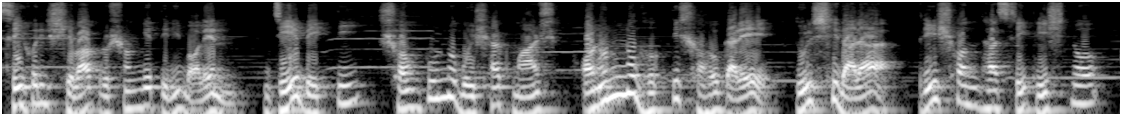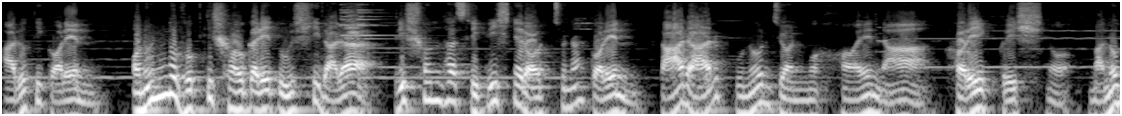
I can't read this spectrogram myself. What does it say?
শ্রীহরির সেবা প্রসঙ্গে তিনি বলেন, যে ব্যক্তি সম্পূর্ণ বৈশাখ মাস অনন্য ভক্তি সহকারে তুলসী দ্বারা ত্রিসন্ধ্যা শ্রীকৃষ্ণ আরতি করেন। অনন্য ভক্তি সহকারে তুলসী দ্বারা ত্রিসন্ধ্যা শ্রীকৃষ্ণের অর্চনা করেন। তার আর পুনর্জন্ম হয় না। হরে কৃষ্ণ, মানব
